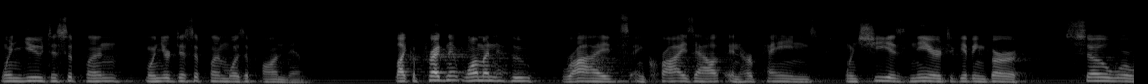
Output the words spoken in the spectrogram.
when you discipline, when your discipline was upon them. Like a pregnant woman who writhes and cries out in her pains when she is near to giving birth, so were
